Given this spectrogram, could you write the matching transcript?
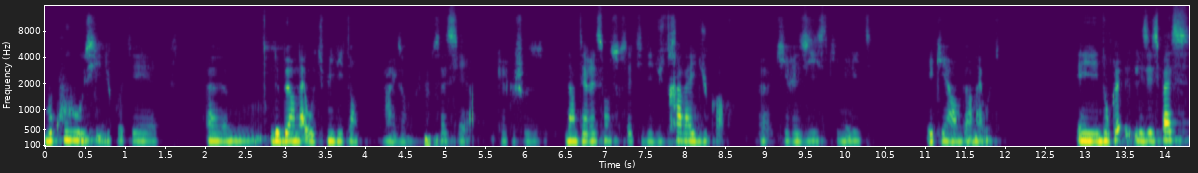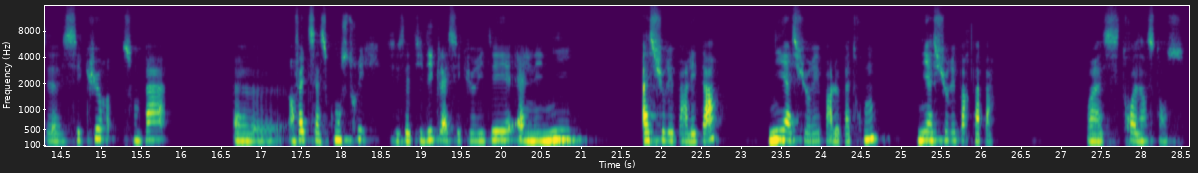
beaucoup aussi du côté euh, de burn-out militant, par exemple. Mhm. Ça, c'est quelque chose d'intéressant sur cette idée du travail du corps euh, qui résiste, qui milite et qui est en burn-out. Et donc, les espaces sécures sont pas. en fait, ça se construit. C'est cette idée que la sécurité, elle n'est ni assurée par l'État, ni assurée par le patron, ni assuré par papa. Voilà, ces trois instances.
